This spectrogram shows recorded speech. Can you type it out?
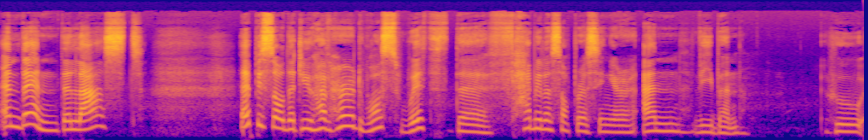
And then the last episode that you have heard was with the fabulous opera singer Anne Wieben, who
